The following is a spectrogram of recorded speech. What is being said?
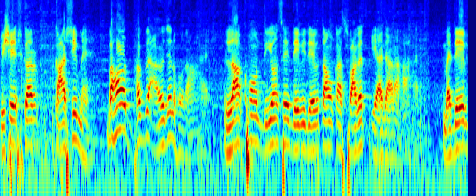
विशेषकर काशी में बहुत भव्य आयोजन हो रहा है। लाखों दियों से देवी देवताओं का स्वागत किया जा रहा है। मैं देव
